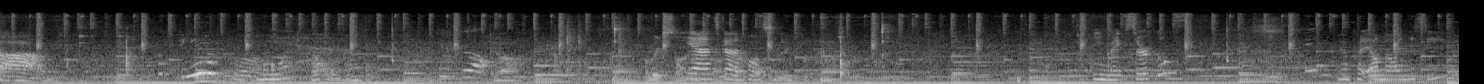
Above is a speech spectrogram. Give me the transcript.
Job. That's beautiful. Yeah. I'm excited. Yeah, it's got a about whole that. That's new for Casper. You make circles? You want to put Elmo in the seat?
